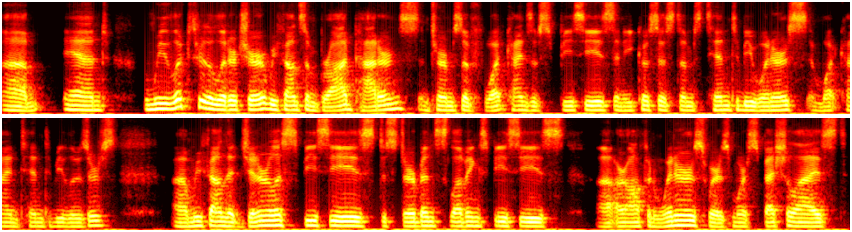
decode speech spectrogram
Um, and when we looked through the literature, we found some broad patterns in terms of what kinds of species and ecosystems tend to be winners and what kind tend to be losers. Um, we found that generalist species, disturbance loving species uh, are often winners, whereas more specialized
